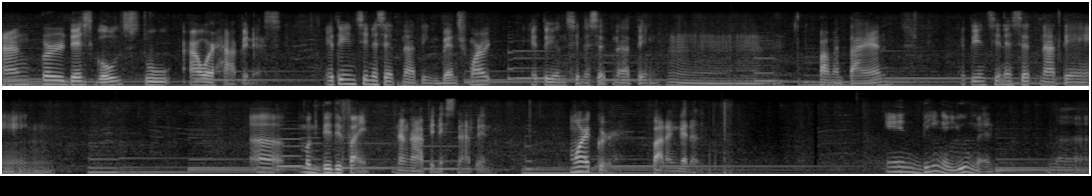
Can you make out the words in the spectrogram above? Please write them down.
anchor these goals to our happiness. Ito yung sineset nating benchmark. Ito yung sineset nating hmm, pamantayan. Ito yung sineset nating uh, magde-define ng happiness natin. Marker, parang ganun. And being a human, na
